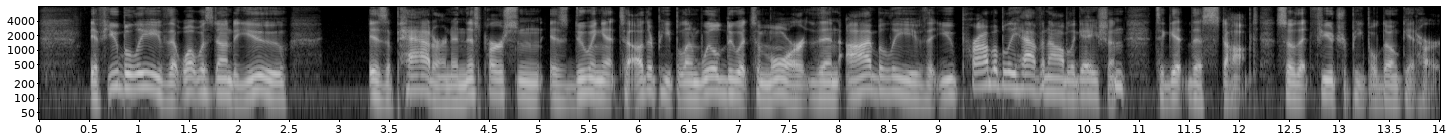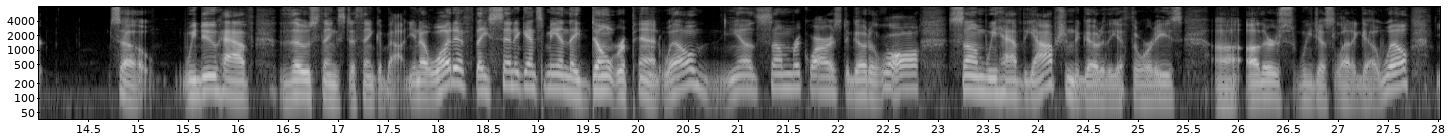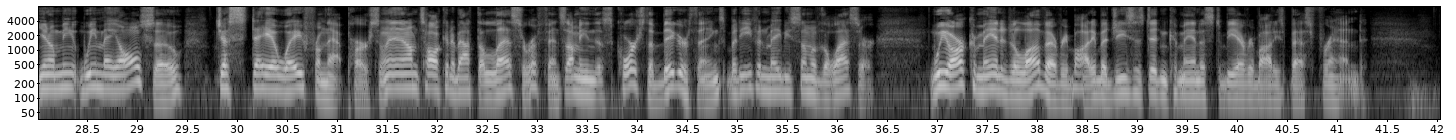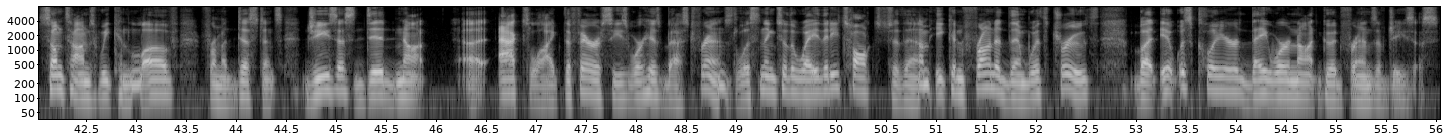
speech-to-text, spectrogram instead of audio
if you believe that what was done to you is a pattern and this person is doing it to other people and will do it to more, then I believe that you probably have an obligation to get this stopped so that future people don't get hurt. So, we do have those things to think about. You know, what if they sin against me and they don't repent? Well, you know, some require us to go to law, some we have the option to go to the authorities, uh, others we just let it go. Well, you know, me, we may also just stay away from that person. And I'm talking about the lesser offense. I mean, of course, the bigger things, but even maybe some of the lesser. We are commanded to love everybody, but Jesus didn't command us to be everybody's best friend. Sometimes we can love from a distance. Jesus did not uh, act like the Pharisees were his best friends. Listening to the way that he talked to them, he confronted them with truth, but it was clear they were not good friends of Jesus.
